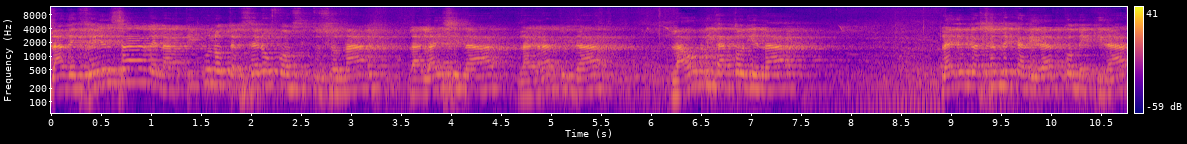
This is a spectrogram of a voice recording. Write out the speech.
la defensa del artículo tercero constitucional, la laicidad, la gratuidad, la obligatoriedad, la educación de calidad con equidad,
